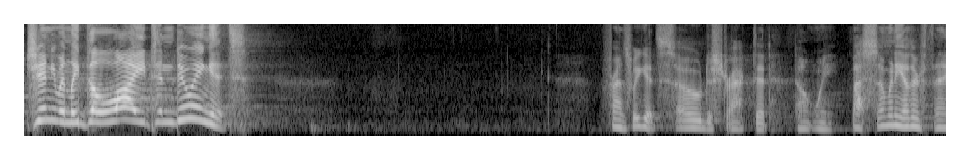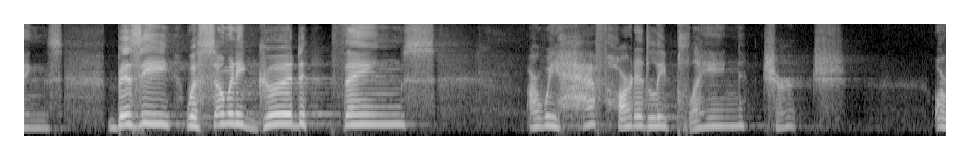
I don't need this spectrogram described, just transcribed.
genuinely delight in doing it. Friends, we get so distracted, don't we, by so many other things, busy with so many good things. Are we half heartedly playing church? or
